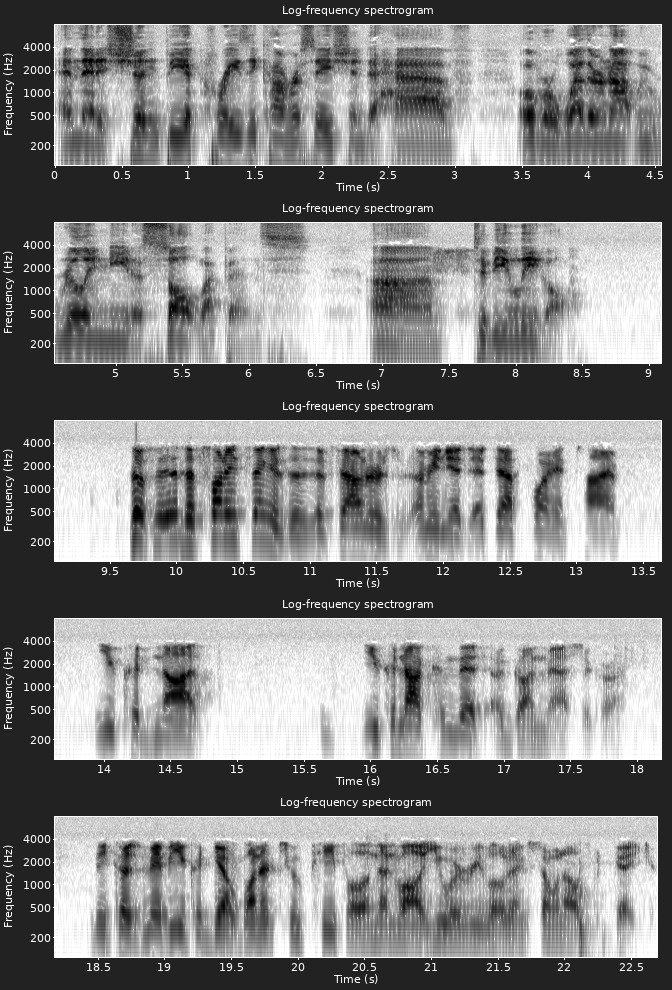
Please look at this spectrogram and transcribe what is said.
and that it shouldn't be a crazy conversation to have over whether or not we really need assault weapons um, to be legal. The the funny thing is the founders. I mean, at, at that point in time, you could not you could not commit a gun massacre because maybe you could get one or two people, and then while you were reloading, someone else would get you.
